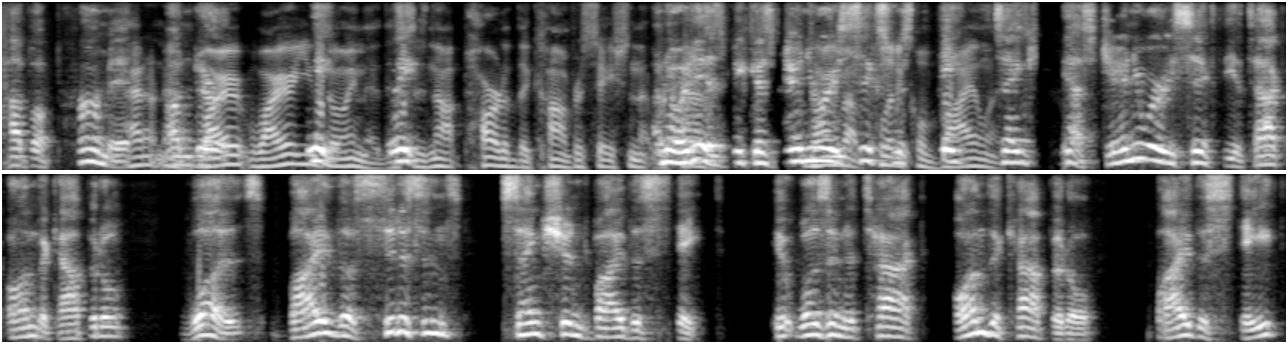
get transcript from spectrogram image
have a permit I don't know. under? why, are, why are you Wait, going there? This wait. is not part of the conversation that we're know it is because January 6th was violence. yes, January 6th, the attack on the Capitol was by the citizens sanctioned by the state. It was an attack on the Capitol by the state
